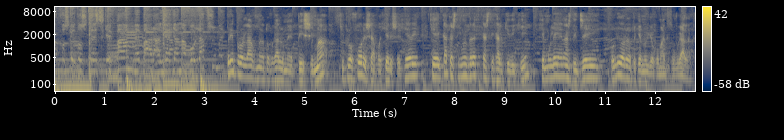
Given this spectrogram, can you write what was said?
άγχος και το στρες και πάμε παραλία για να απολαύσουμε. Πριν προλάβουμε να το βγάλουμε επίσημα, κυκλοφόρησε από χέρι σε χέρι και κάποια στιγμή βρέθηκα στη Χαλκιδική και μου λέει ένας DJ, πολύ ωραίο το καινούργιο κομμάτι που βγάλατε.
